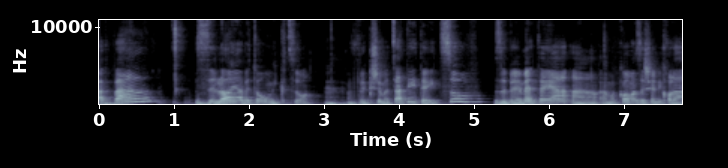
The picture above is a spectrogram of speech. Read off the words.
אבל זה לא היה בתור מקצוע. וכשמצאתי את העיצוב, זה באמת היה המקום הזה שאני יכולה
